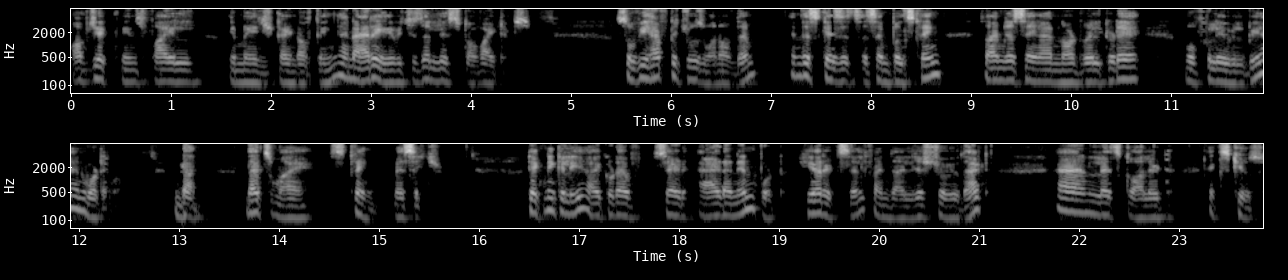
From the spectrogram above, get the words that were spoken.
object means file, image kind of thing, and array which is a list of items. So we have to choose one of them. In this case, it's a simple string. So I'm just saying I'm not well today. Hopefully will be and whatever. Done. That's my string message. Technically, I could have said add an input here itself, and I'll just show you that. And let's call it excuse.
